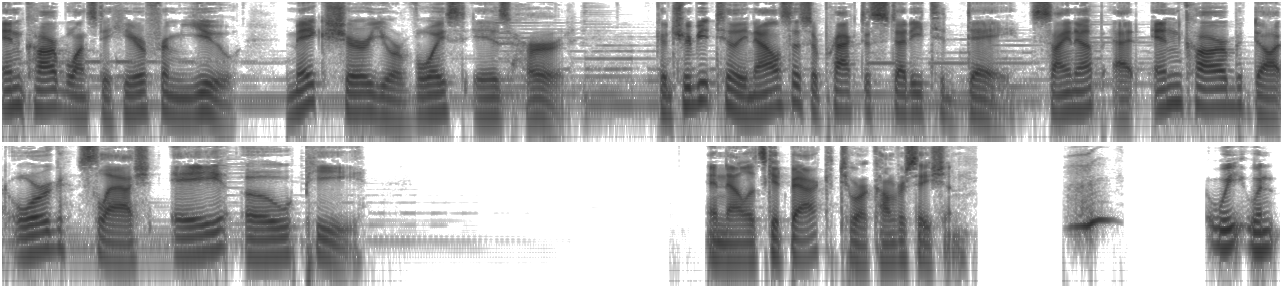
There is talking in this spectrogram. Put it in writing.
NCARB wants to hear from you. Make sure your voice is heard. Contribute to the analysis of practice study today. Sign up at ncarb.org slash AOP. And now let's get back to our conversation. We when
